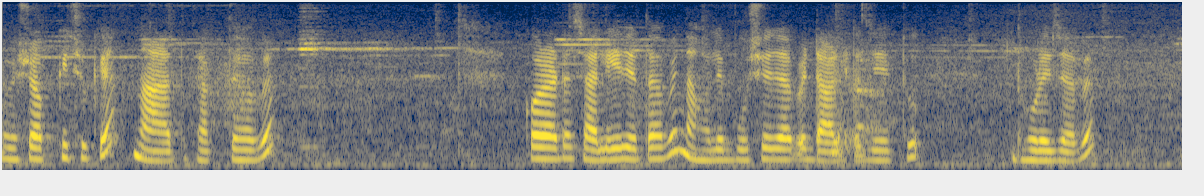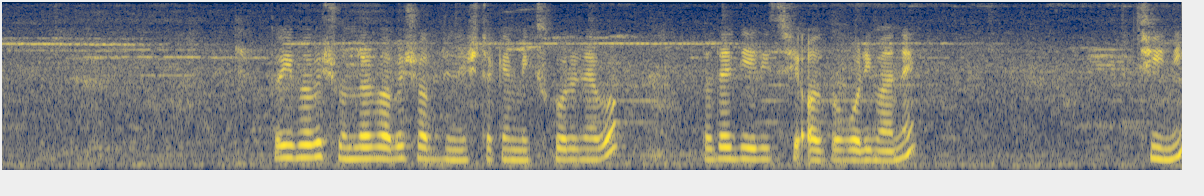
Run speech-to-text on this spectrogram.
এবার সব কিছুকে নাড়াতে থাকতে হবে। কড়াটা চালিয়ে যেতে হবে, না হলে বসে যাবে, ডালটা যেহেতু ধরে যাবে। তো এইভাবে সুন্দরভাবে সব জিনিসটাকে মিক্স করে নেব। তাতে দিয়ে দিচ্ছি অল্প পরিমাণে চিনি।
